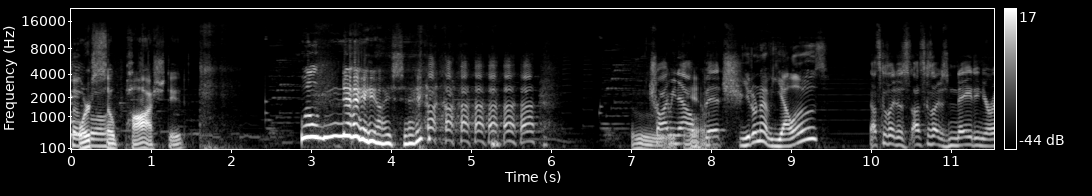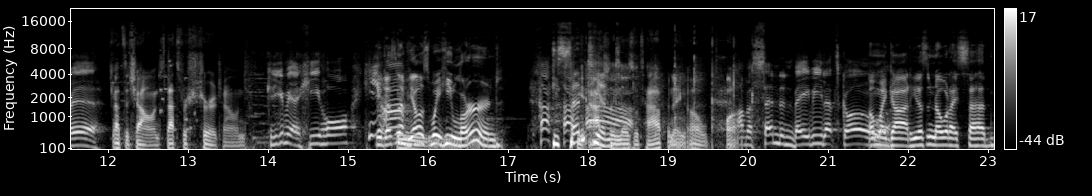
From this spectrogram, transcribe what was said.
so horse cool. so posh, dude? Well, nay, I say. Ooh, Try me now, damn. bitch. You don't have yellows? That's because I just that's because I just nade in your ear. That's a challenge. That's for sure a challenge. Can you give me a hee haw? He doesn't have yellows. Wait, he learned. He's He sentient. actually knows what's happening. Oh, I'm ascending, baby. Let's go. Oh my god, he doesn't know what I said.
